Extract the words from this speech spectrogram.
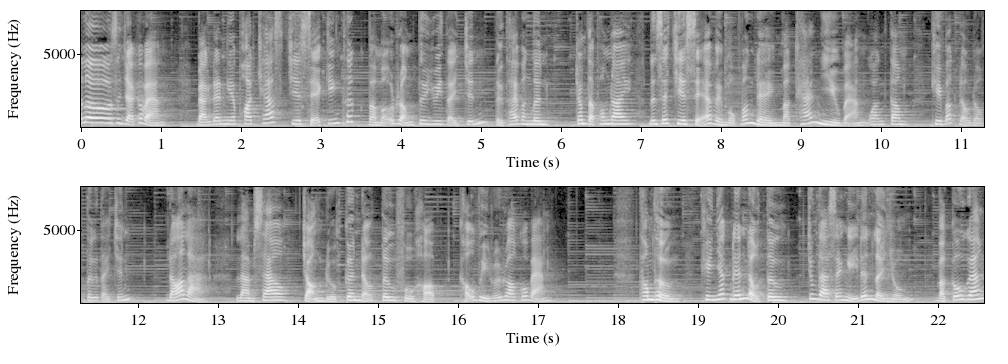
Hello, xin chào các bạn. Bạn đang nghe podcast chia sẻ kiến thức và mở rộng tư duy tài chính từ Thái Văn Linh. Trong tập hôm nay, Linh sẽ chia sẻ về một vấn đề mà khá nhiều bạn quan tâm khi bắt đầu đầu tư tài chính. Đó là làm sao chọn được kênh đầu tư phù hợp khẩu vị rủi ro của bạn. Thông thường, khi nhắc đến đầu tư, chúng ta sẽ nghĩ đến lợi nhuận và cố gắng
